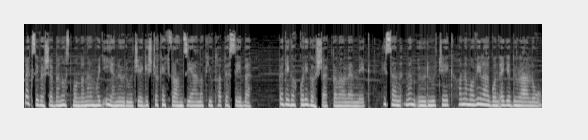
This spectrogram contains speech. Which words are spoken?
legszívesebben azt mondanám, hogy ilyen őrültség is csak egy franciának juthat eszébe. Pedig akkor igazságtalan lennék, hiszen nem őrültség, hanem a világon egyedülálló,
